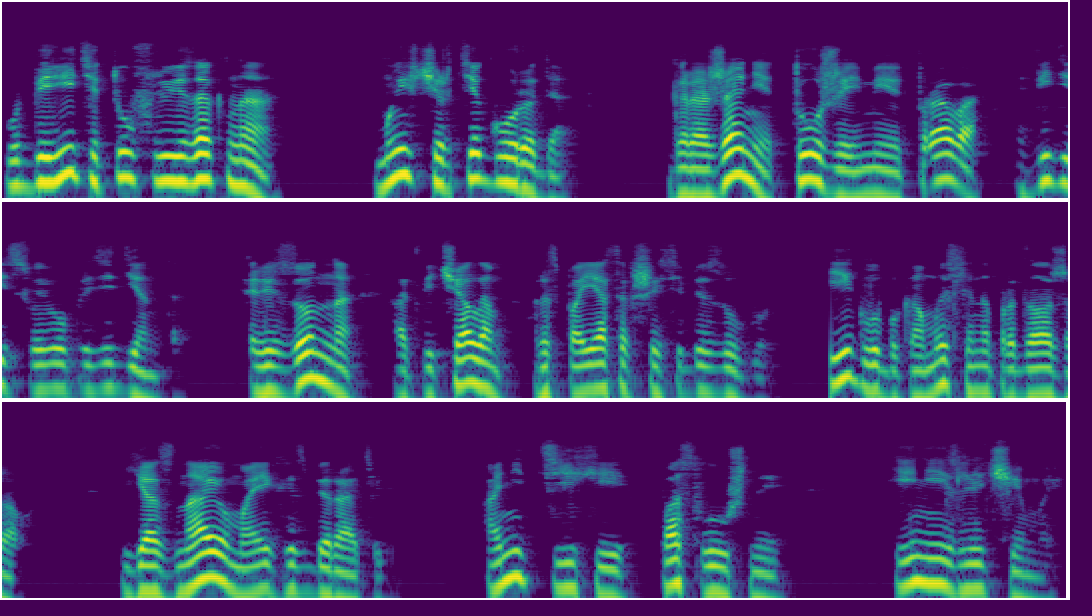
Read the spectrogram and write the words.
Уберите туфлю из окна. Мы в черте города. Горожане тоже имеют право видеть своего президента», резонно отвечал им распоясавшийся Безуглов и глубокомысленно продолжал. «Я знаю моих избирателей. Они тихие, послушные и неизлечимые.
